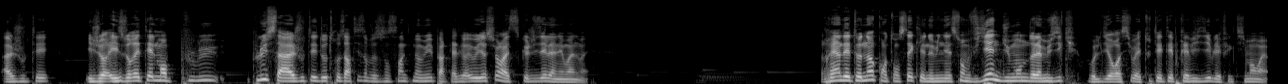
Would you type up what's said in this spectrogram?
ajouté. Ils ils auraient tellement plus plus à ajouter d'autres artistes en faisant 5 nommés par catégorie. Oui, bien sûr, c'est ce que je disais l'année 1, ouais. Rien d'étonnant quand on sait que les nominations viennent du monde de la musique. Vous le dire aussi, ouais, tout était prévisible, effectivement, ouais.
